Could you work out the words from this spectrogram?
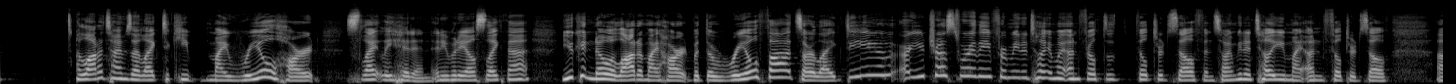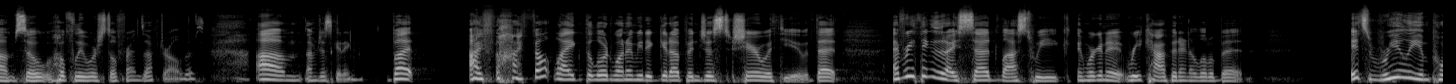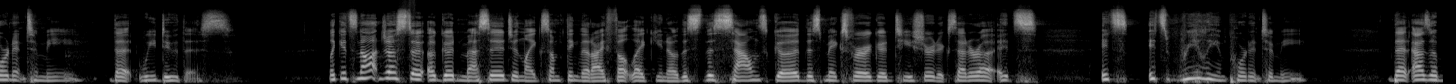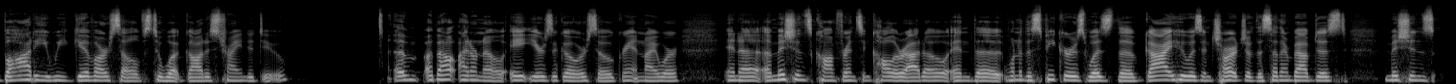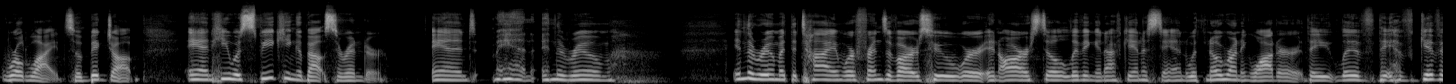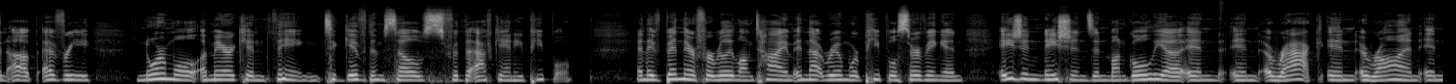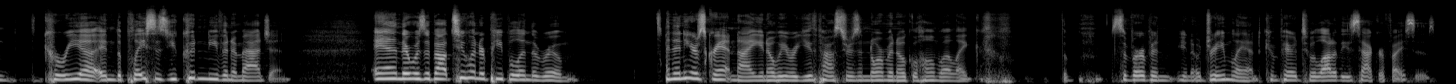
a lot of times i like to keep my real heart slightly hidden. Anybody else like that? You can know a lot of my heart but the real thoughts are like do you are you trustworthy for me to tell you my unfiltered self? And so i'm going to tell you my unfiltered self. Um, so hopefully we're still friends after all this. Um, i'm just kidding. But I, I felt like the lord wanted me to get up and just share with you that everything that i said last week and we're going to recap it in a little bit it's really important to me that we do this. Like it's not just a, a, good message and like something that i felt like you know this this sounds good this makes for a good t-shirt etc it's it's it's really important to me that as a body we give ourselves to what god is trying to do. Um, about i don't know eight years ago or so grant and i were in a, a missions conference in colorado and the one of the speakers was the guy who was in charge of the southern baptist missions worldwide. So big job and he was speaking about surrender. And man, in the room, in the room at the time were friends of ours who were and are still living in Afghanistan with no running water. They live, they have given up every normal American thing to give themselves for the Afghani people. And they've been there for a really long time. In that room were people serving in Asian nations, in Mongolia, in, in Iraq, in Iran, in Korea, in the places you couldn't even imagine. And there was about 200 people in the room. And then here's Grant and I, you know, we were youth pastors in Norman, Oklahoma, like the suburban, you know, dreamland compared to a lot of these sacrifices.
